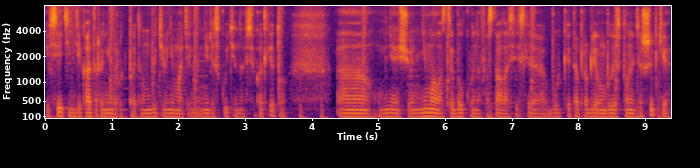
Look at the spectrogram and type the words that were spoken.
и все эти индикаторы не врут. Поэтому будьте внимательны, не рискуйте на всю котлету. А, у меня еще немало стейблкоинов осталось. Если будет какая-то проблема, буду исполнять ошибки.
